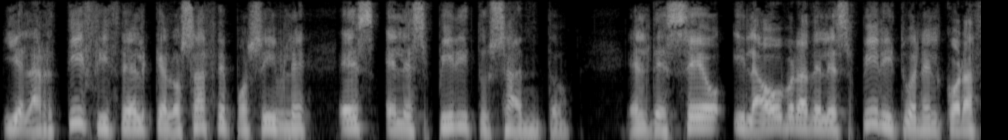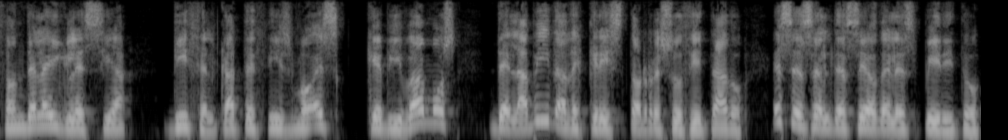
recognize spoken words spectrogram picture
y el artífice, el que los hace posible, es el Espíritu Santo. el deseo y la obra del Espíritu en el corazón de la Iglesia, dice el Catecismo, es que vivamos de la vida de Cristo resucitado. Ese es el deseo del Espíritu.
